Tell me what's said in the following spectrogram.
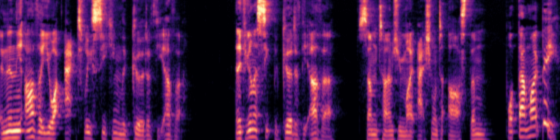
and in the other, you are actively seeking the good of the other. And if you're going to seek the good of the other, sometimes you might actually want to ask them what that might be.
